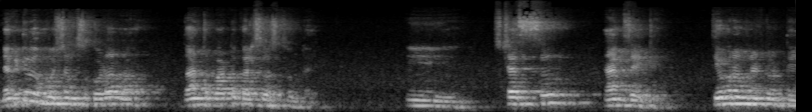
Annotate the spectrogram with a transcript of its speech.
నెగిటివ్ ఎమోషన్స్ కూడా దాంతోపాటు కలిసి వస్తుంటాయి. ఈ స్ట్రెస్ యాంగ్జైటీ తీవ్రమైనటువంటి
